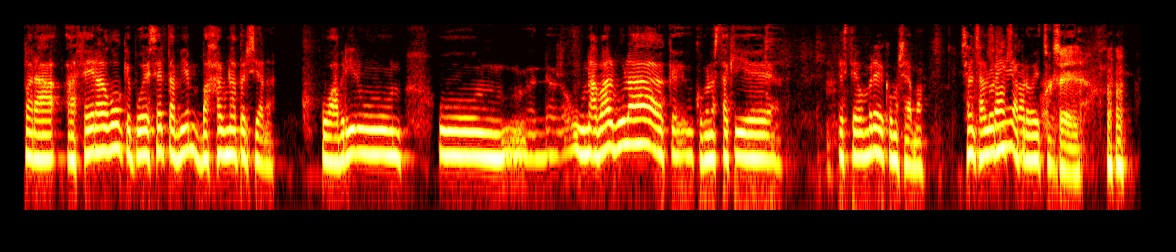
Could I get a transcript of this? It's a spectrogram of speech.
para hacer algo que puede ser también bajar una persiana o abrir un, un- una válvula que como no está aquí eh, este hombre cómo se llama San Saloni aprovecho Sí.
